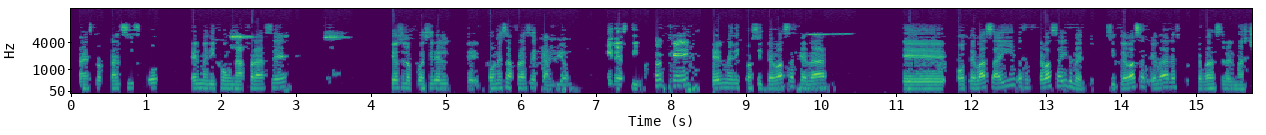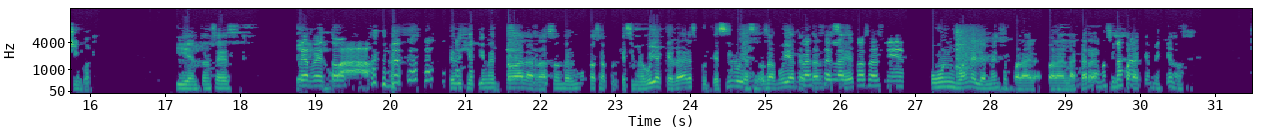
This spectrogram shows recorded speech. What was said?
el maestro Francisco, él me dijo una frase, yo se lo puedo decir, él eh, con esa frase cambió mi destino. Ok. Él me dijo, si te vas a quedar eh, o te vas a ir, o sea, si te vas a ir, vete. Si te vas a quedar es porque vas a ser el más chingón. Y entonces Te reto. yo dije, tiene toda la razón del mundo, o sea, porque si me voy a quedar es porque sí voy a ser, o sea, voy a Vas a tratar de las ser cosas bien. un buen elemento para, para la carrera, ¿no? Si no, Ajá. ¿para qué me quedo?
